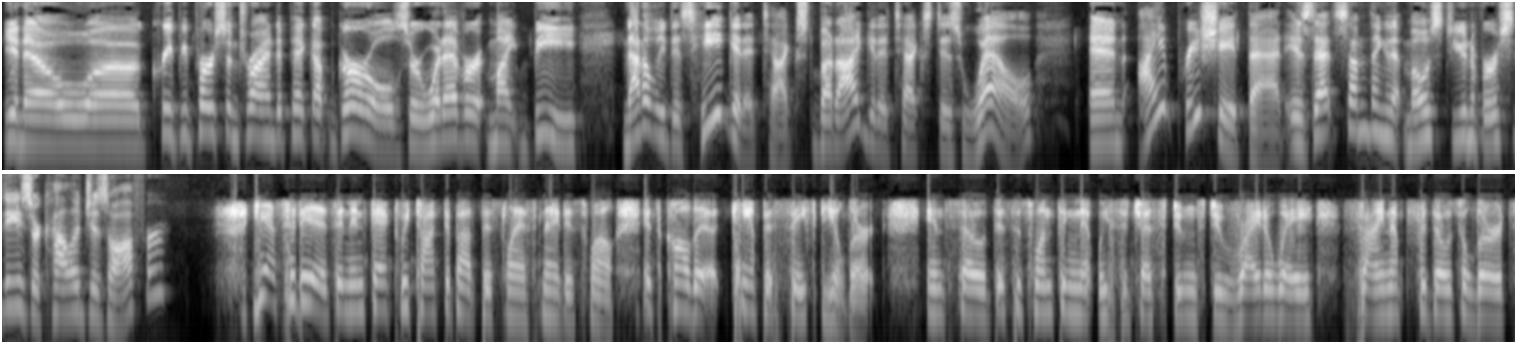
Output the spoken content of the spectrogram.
you know, a creepy person trying to pick up girls or whatever it might be, not only does he get a text, but I get a text as well. And I appreciate that. Is that something that most universities or colleges offer? Yes, it is. And in fact, we talked about this last night as well. It's called a campus safety alert. And so this is one thing that we suggest students do right away. Sign up for those alerts.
